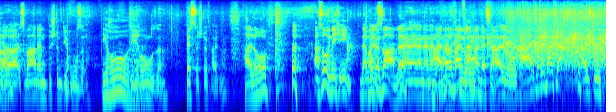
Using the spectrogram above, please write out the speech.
Ja. aber es war dann bestimmt die Rose. Die Rose. Die Rose. beste Stück halt, ne? Hallo? Ach so, nicht ihn. Der Bokazan, ne? Nein, nein, nein, nein, Halt nein. mal den Ball Hallo. flach mal besser. Hallo. Halt mal den Ball flach. Alles gut.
